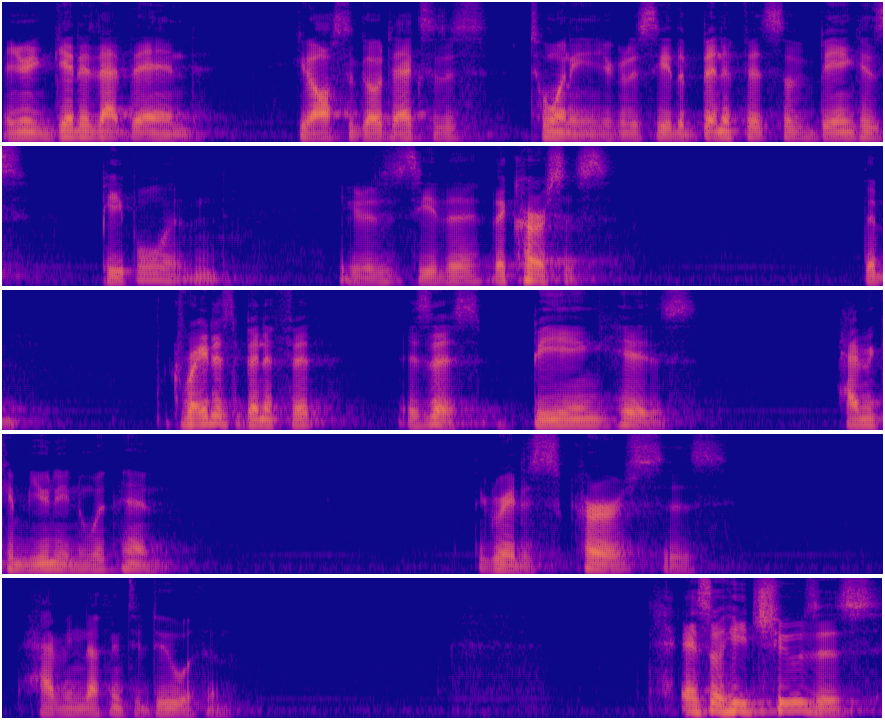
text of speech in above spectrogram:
and you're going to get it at the end. You could also go to Exodus 20, and you're going to see the benefits of being his people, and you're going to see the, the curses. The greatest benefit is this being his, having communion with him. The greatest curse is having nothing to do with him. And so he chooses,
